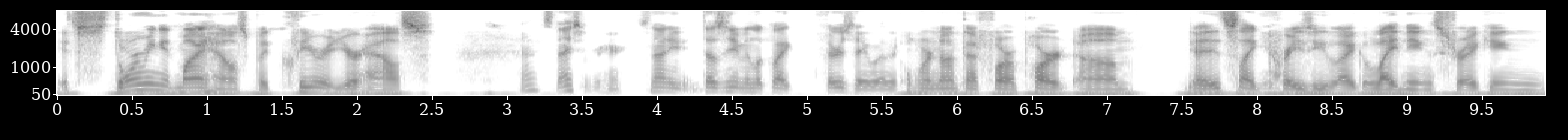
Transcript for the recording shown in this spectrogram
it's storming at my house, but clear at your house. Eh, It's nice over here. It's not even. It doesn't even look like Thursday weather. We're not that far apart. Um, it's like Yeah. crazy, like lightning striking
